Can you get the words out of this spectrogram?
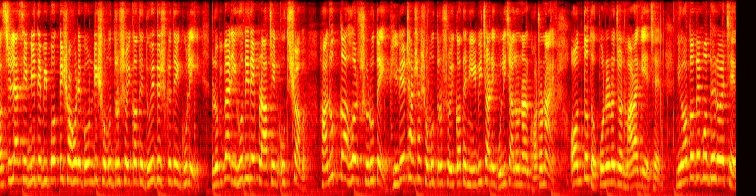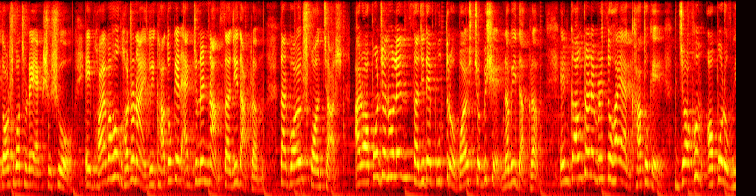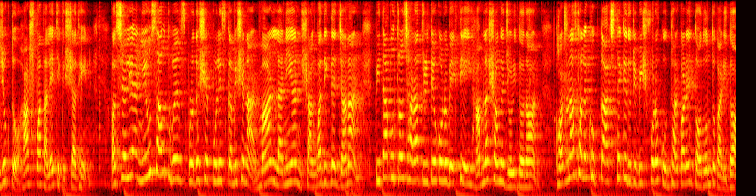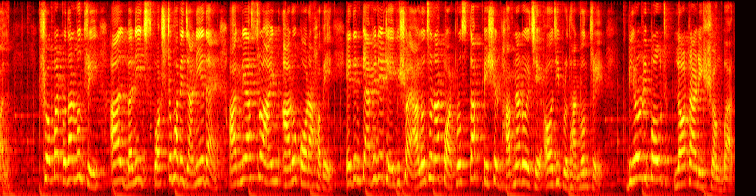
Australia সিডনিতে বিপত্তি শহরে বন্ডি সমুদ্র সৈকতে দুই দুষ্কৃতী গুলি। রবিবার ইহুদিদের প্রাচীন উৎসব হানুক্কাহর শুরুতে ভিড়ে ঠাসা সমুদ্র সৈকতে নির্বিচারে গুলি চালনার ঘটনায় অন্তত পনেরো জন মারা গিয়েছেন। নিহতদের মধ্যে রয়েছে দশ বছরের এক শিশুও এই ভয়াবহ ঘটনায় দুই ঘাতকের একজনের নাম সাজিদ আকরাম। তার বয়স পঞ্চাশ। আর অপরজন হলেন সাজিদের পুত্র বয়স চব্বিশের নবিদ আকরাম। এনকাউন্টারে মৃত্যু হয় এক ঘাতকের। জখম অপর অভিযুক্ত হাসপাতালে চিকিৎসাধীন। অস্ট্রেলিয়ার নিউ সাউথ ওয়েলস প্রদেশের পুলিশ কমিশনার মার লানিয়ান সাংবাদিকদের জানান পিতা পুত্র ছাড়া তৃতীয় কোনো ব্যক্তি এই হামলার সঙ্গে জড়িত নন। ঘটনাস্থলে খুব কাছ থেকে দুটি বিস্ফোরক উদ্ধার করেন তদন্তকারী দল। সোমবার প্রধানমন্ত্রী আল বানিজ স্পষ্টভাবে জানিয়ে দেন, আগ্নেয়াস্ত্র আইন আরও করা হবে। এদিন ক্যাবিনেটে এই বিষয়ে আলোচনার পর প্রস্তাব পেশের ভাবনা রয়েছে, অজি প্রধানমন্ত্রী ব্যুরো রিপোর্ট, লটারির সংবাদ।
